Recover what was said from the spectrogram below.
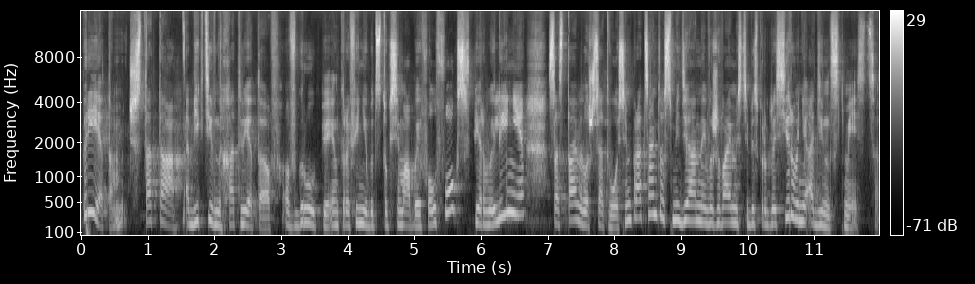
При этом частота объективных ответов в группе энкарафениба, цитоксимаба и фолфокс в первой линии составила 68% с медианной выживаемости без прогрессирования 11 месяцев.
